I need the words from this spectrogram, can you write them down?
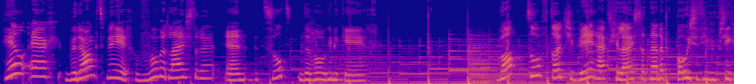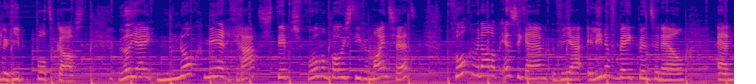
heel erg bedankt weer voor het luisteren en tot de volgende keer. Wat tof dat je weer hebt geluisterd naar de Positieve Psychologie podcast. Wil jij nog meer gratis tips voor een positieve mindset? Volg me dan op Instagram via elineverbeek.nl. En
